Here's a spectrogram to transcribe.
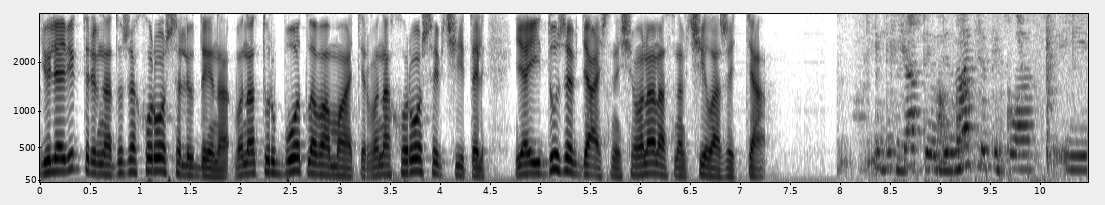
Юлія Вікторівна дуже хороша людина. Вона турботлива матір, вона хороший вчитель. Я їй дуже вдячний, що вона нас навчила життя. і 10, і 11 клас, і,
